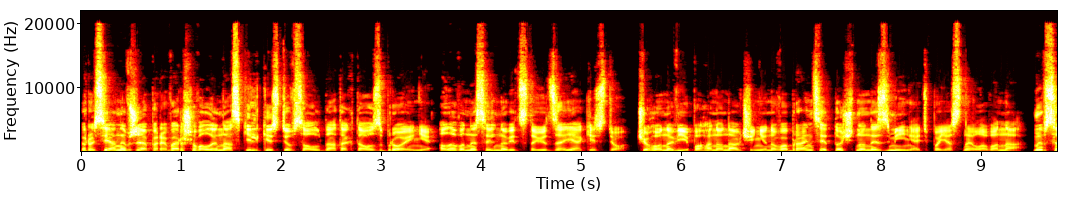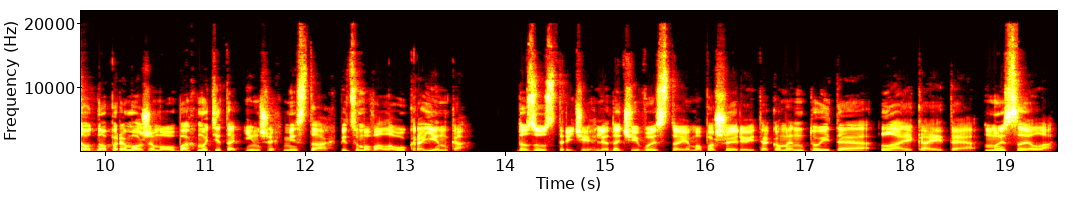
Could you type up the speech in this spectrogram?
Росіяни вже перевершували нас кількістю в солдатах та озброєнні, але вони сильно відстають за якістю. Чого нові погано навчені новобранці точно не змінять, пояснила вона. Ми все одно переможемо у Бахмуті та інших містах, підсумувала Українка. До зустрічі, глядачі, вистоїмо, поширюйте, коментуйте, лайкайте. Ми сила.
